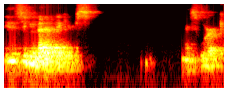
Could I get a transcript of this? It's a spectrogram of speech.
these even better figures. Nice work.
